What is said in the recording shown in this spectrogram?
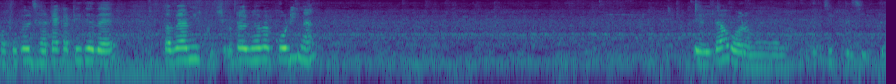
কত করে ঝাঁটা কাটিতে দেয়, তবে আমি ওটা ওইভাবে করি না। তেলটাও গরম হয়ে গেল, চিপতে চিপতে।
